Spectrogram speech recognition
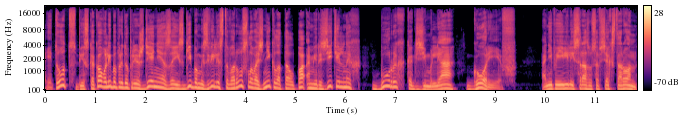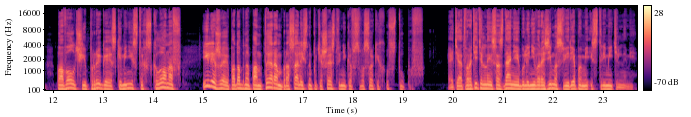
И тут, без какого-либо предупреждения, за изгибом извилистого русла возникла толпа омерзительных, бурых, как земля, гориев. Они появились сразу со всех сторон, по волчьи прыгая с каменистых склонов, или же, подобно пантерам, бросались на путешественников с высоких уступов. Эти отвратительные создания были невыразимо свирепыми и стремительными.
